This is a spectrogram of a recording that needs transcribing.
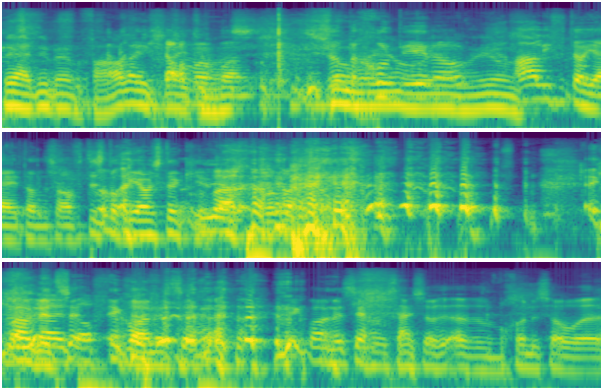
ja, nu ben ik mijn verhaal even kwijt, man. Je zat er goed jongen, in jongen, ook. jongen. Ali, vertel jij het anders af. Het is toch jouw stukje. Ik wou, net zeggen, ik, wou net zeggen, ik wou net zeggen, we, zijn zo, uh, we begonnen zo, uh,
